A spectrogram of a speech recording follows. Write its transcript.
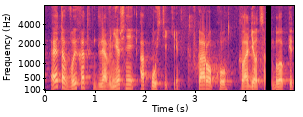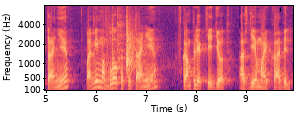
– это выход для внешней акустики. В коробку кладется блок питания. Помимо блока питания в комплекте идет HDMI кабель.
